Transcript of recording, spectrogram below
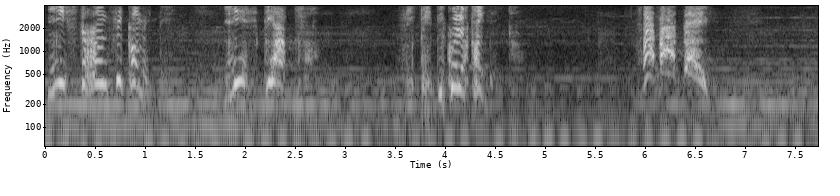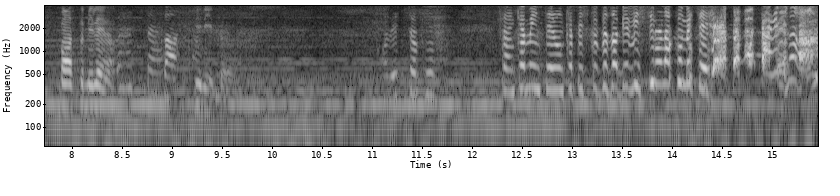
gli stronzi come te, gli schiaccio! Ripeti quello che hai detto! Avanti! Basta, Milena. Basta. Basta. Finito. Ho detto che francamente non capisco cosa abbia visto in una come te. Brutta puttana! No,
